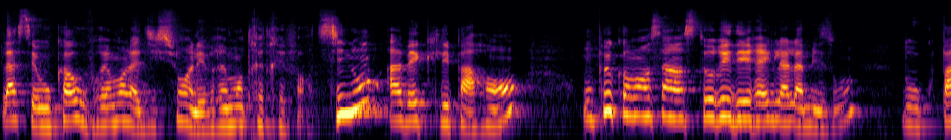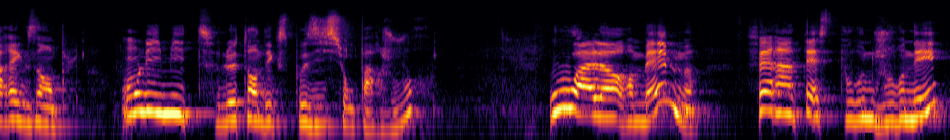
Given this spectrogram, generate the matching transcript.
Là, c'est au cas où vraiment l'addiction, elle est vraiment très très forte. Sinon, avec les parents, on peut commencer à instaurer des règles à la maison. Donc, par exemple, on limite le temps d'exposition par jour, ou alors même faire un test pour une journée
